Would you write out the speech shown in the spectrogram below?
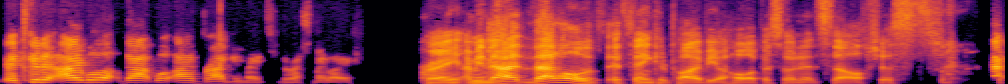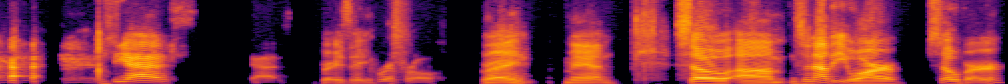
It's gonna I will that will I have bragging rights for the rest of my life. Right. I mean that that whole thing could probably be a whole episode in itself. Just yes. Yes. Crazy. peripheral. Right. Man. So um so now that you are sober,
